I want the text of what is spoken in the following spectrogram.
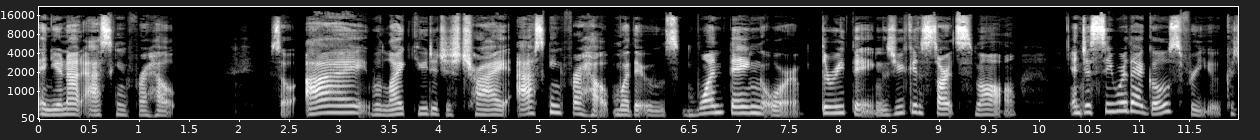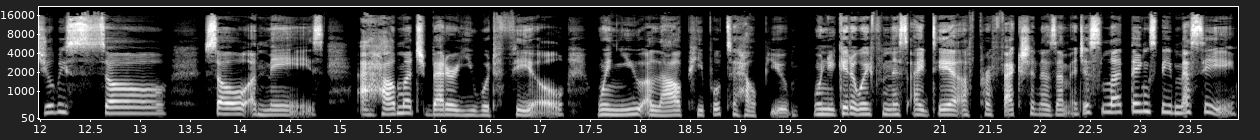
and you're not asking for help. So I would like you to just try asking for help, whether it was one thing or three things. You can start small and just see where that goes for you because you'll be so, so amazed at how much better you would feel when you allow people to help you. When you get away from this idea of perfectionism and just let things be messy.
